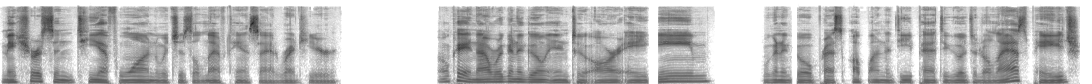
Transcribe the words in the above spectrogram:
Make sure it's in TF1, which is the left-hand side right here. Okay, now we're gonna go into RA game. We're gonna go press up on the D-pad to go to the last page,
